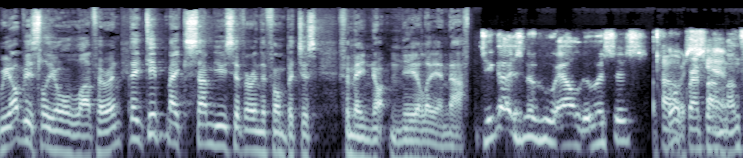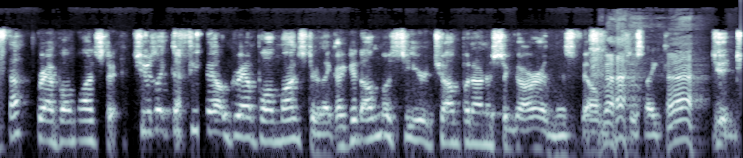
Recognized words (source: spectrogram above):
we obviously all love her and they did make some use of her in the film, but just for me, not nearly enough. Do you guys know who Al Lewis is? Of course, oh, Grandpa yeah. Munster? Grandpa Munster. She was like the female Grandpa Munster. Like I could almost see her chomping on a cigar in this film. It's just like, did,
